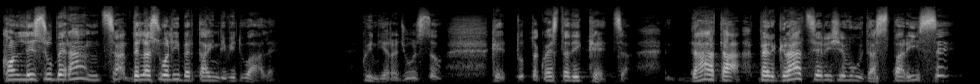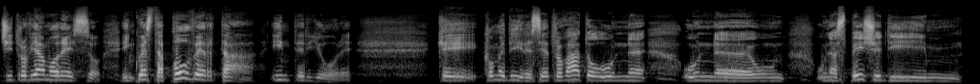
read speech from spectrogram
con l'esuberanza della sua libertà individuale. Quindi era giusto che tutta questa ricchezza, data per grazia ricevuta, sparisse. Ci troviamo adesso in questa povertà interiore che, come dire, si è trovato un, un, un, una specie di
